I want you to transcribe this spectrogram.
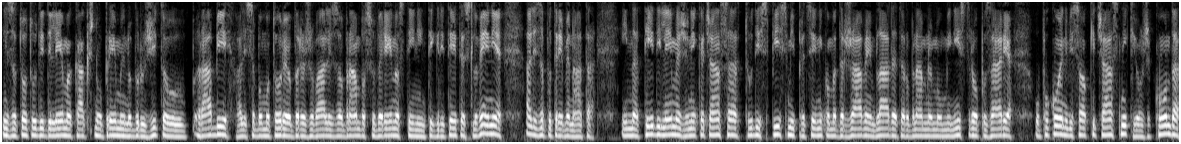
in zato tudi dilema, kakšno upremo in obrožitev rabi, ali se bomo torej obraževali za obrambo suverenosti in integritete Slovenije ali za potrebe NATO. In na te dileme že nekaj časa tudi s pismi predsednikoma države in vlade ter obramnemu ministru opozarja upokojeni visoki časnik Jože Konda,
